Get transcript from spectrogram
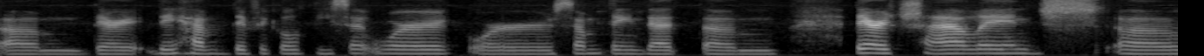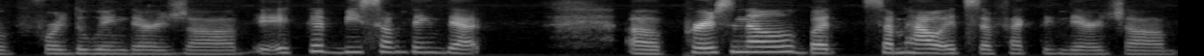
um, they they have difficulties at work or something that um, they're challenged uh, for doing their job. It could be something that uh, personal, but somehow it's affecting their job.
